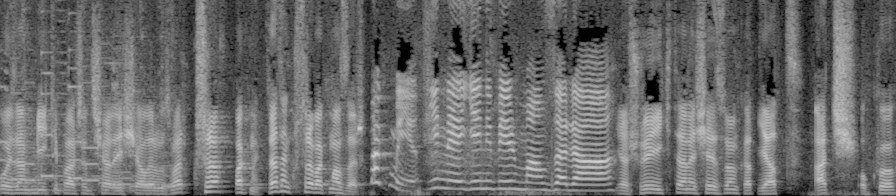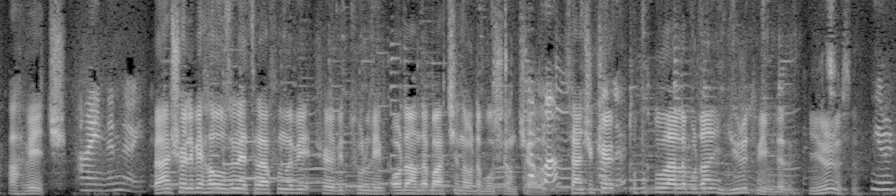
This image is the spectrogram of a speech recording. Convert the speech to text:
O yüzden bir iki parça dışarıda eşyalarımız var. Kusura bakmayın. Zaten kusura bakmazlar. Bakmayın. Yine yeni bir manzara. Ya şuraya iki tane şezlong at. Yat, aç, oku, kahve iç. Aynen öyle. Ben şöyle bir havuzun etrafında bir şöyle bir turlayayım. Oradan da bahçenin orada buluşalım Çağla. Tamam, Sen çünkü olur. topuklularla buradan yürütmeyeyim dedim. Yürür müsün? Yürü.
